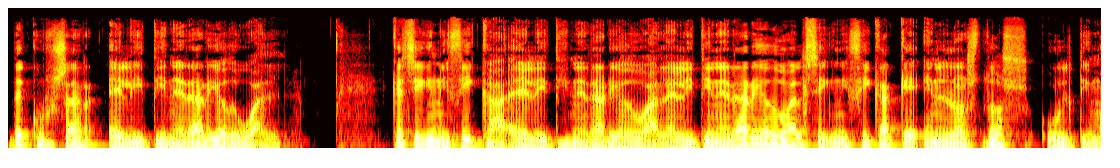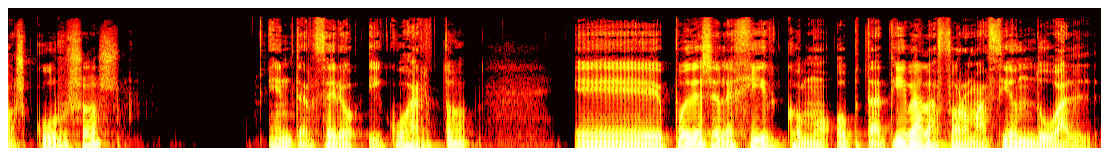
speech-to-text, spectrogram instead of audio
de cursar el itinerario dual. ¿Qué significa el itinerario dual? El itinerario dual significa que en los dos últimos cursos, en tercero y cuarto, eh, puedes elegir como optativa la formación dual.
